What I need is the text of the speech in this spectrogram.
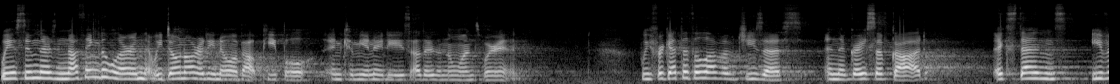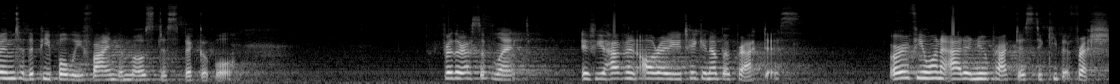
We assume there's nothing to learn that we don't already know about people and communities other than the ones we're in. We forget that the love of Jesus and the grace of God extends even to the people we find the most despicable. For the rest of Lent, if you haven't already taken up a practice, or if you want to add a new practice to keep it fresh.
